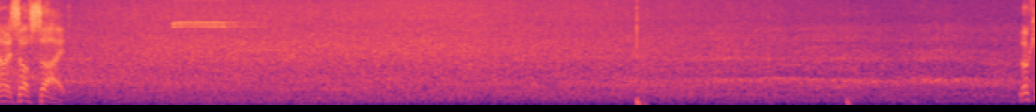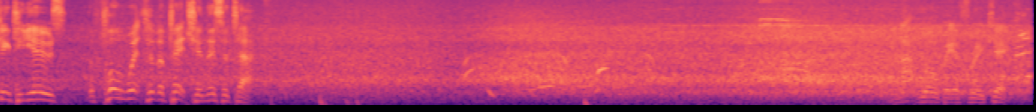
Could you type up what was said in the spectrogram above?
No, it's offside. Looking to use the full width of the pitch in this attack. And that will be a free kick.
